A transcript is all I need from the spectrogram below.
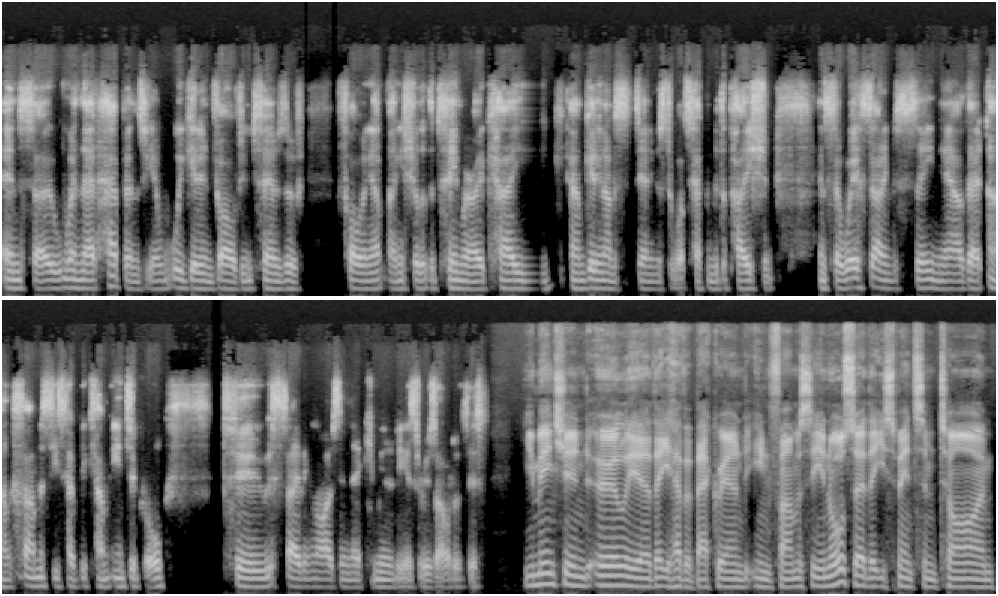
And so when that happens, you know, we get involved in terms of following up, making sure that the team are okay, um, getting an understanding as to what's happened with the patient. And so we're starting to see now that um, pharmacies have become integral to saving lives in their community as a result of this. You mentioned earlier that you have a background in pharmacy and also that you spent some time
